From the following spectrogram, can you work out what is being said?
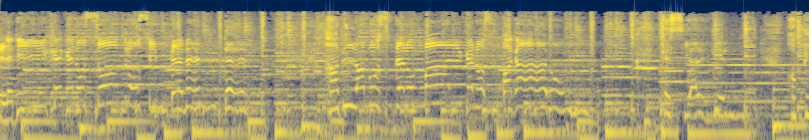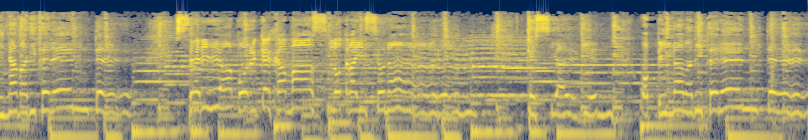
Le dije que nosotros simplemente hablamos de lo mal que nos pagaron, que si alguien opinaba diferente, sería porque jamás lo traicionaron, que si alguien opinaba diferente,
